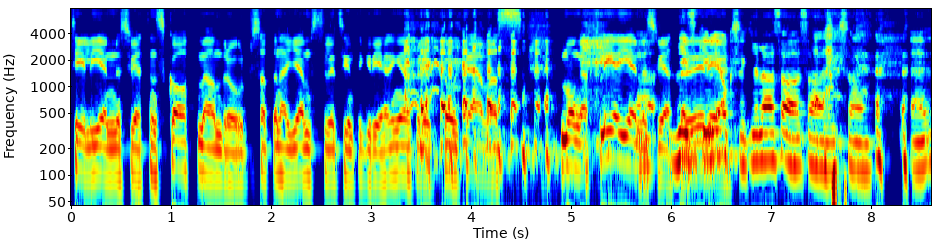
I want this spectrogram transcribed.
till genusvetenskap med andra ord, så att den här jämställdhetsintegreringen, för det kommer krävas många fler genusvetare. Ja, det skulle vi också kunna säga så här, liksom, eh,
